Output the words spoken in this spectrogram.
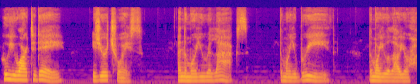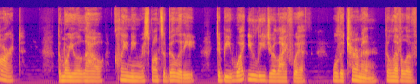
Who you are today is your choice. And the more you relax, the more you breathe, the more you allow your heart, the more you allow claiming responsibility to be what you lead your life with, will determine the level of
